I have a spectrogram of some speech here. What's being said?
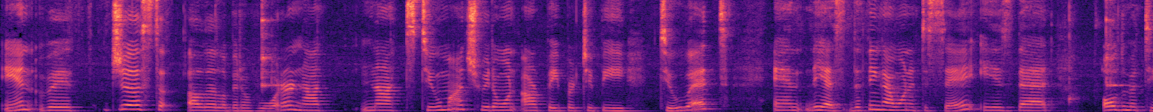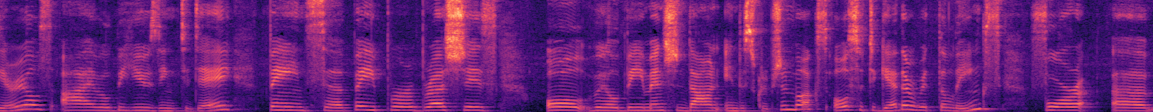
in with just a little bit of water, not not too much. We don't want our paper to be too wet. And yes, the thing I wanted to say is that all the materials I will be using today, paints, uh, paper, brushes, all will be mentioned down in the description box. Also together with the links for uh,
